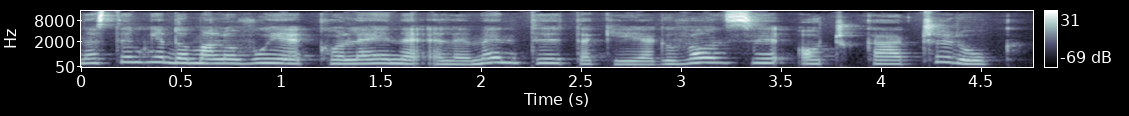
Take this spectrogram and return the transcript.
Następnie domalowuję kolejne elementy, takie jak wąsy, oczka czy róg.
